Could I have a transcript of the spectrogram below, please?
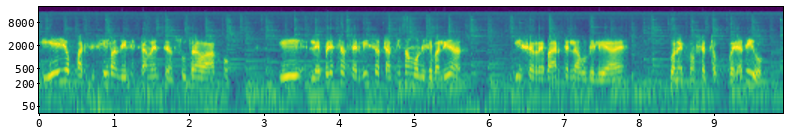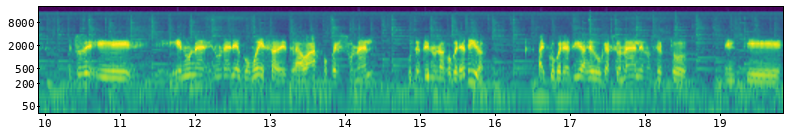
y ellos participan directamente en su trabajo y le prestan servicio a esta misma municipalidad y se reparten las utilidades con el concepto cooperativo. Entonces, eh, en, una, en un área como esa de trabajo personal, usted tiene una cooperativa. Hay cooperativas educacionales, ¿no es cierto?, en que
